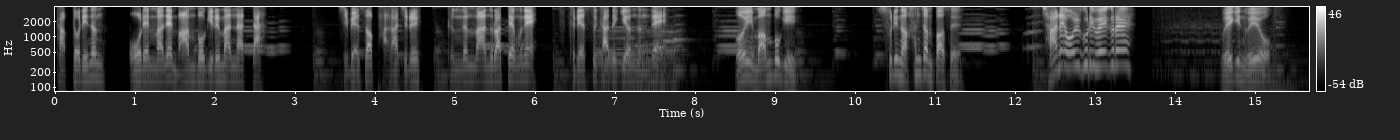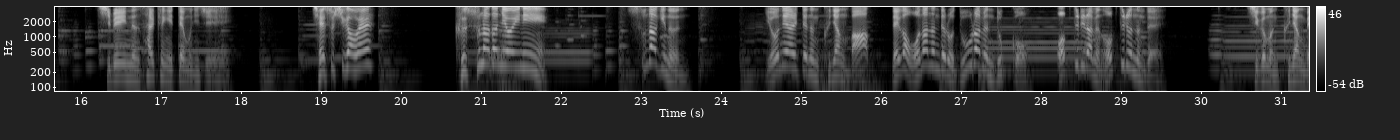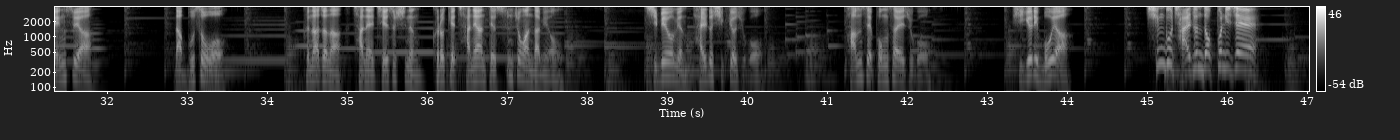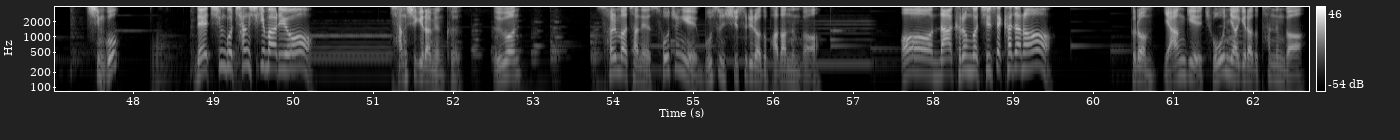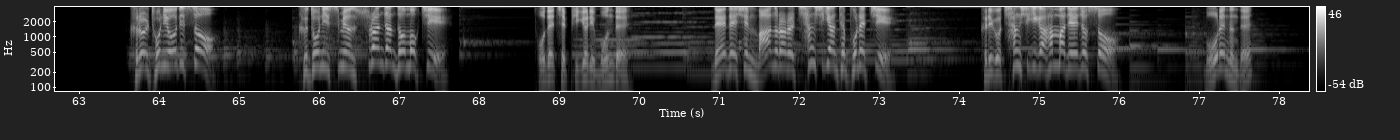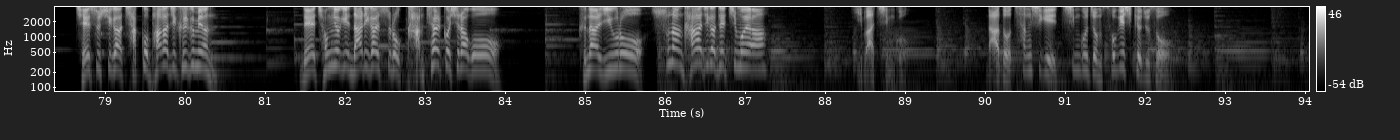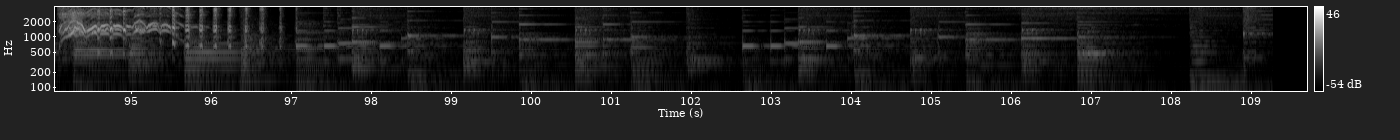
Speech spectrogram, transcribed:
갑돌이는 오랜만에 만보기를 만났다. 집에서 바가지를 긁는 마누라 때문에 스트레스 가득이었는데 어이 만복이 술이나 한 잔 빠세 자네 얼굴이 왜 그래? 왜긴 왜요 집에 있는 살쾡이 때문이지 재수 씨가 왜? 그 순하던 여인이 순하기는 연애할 때는 그냥 막 내가 원하는 대로 누우라면 눕고 엎드리라면 엎드렸는데 지금은 그냥 맹수야 나 무서워 그나저나 자네 재수 씨는 그렇게 자네한테 순종한다며 집에 오면 발도 씻겨주고 밤새 봉사해주고 비결이 뭐야 친구 잘 둔 덕분이지. 친구? 내 친구 창식이 말이오. 창식이라면 그 의원? 설마 자네 소중이에 무슨 시술이라도 받았는가? 어, 나 그런 거 질색하잖아. 그럼 양기에 좋은 약이라도 탔는가? 그럴 돈이 어딨어? 그 돈 있으면 술 한 잔 더 먹지. 도대체 비결이 뭔데? 내 대신 마누라를 창식이한테 보냈지. 그리고 창식이가 한마디 해줬어. 뭘 했는데? 재수 씨가 자꾸 바가지 긁으면 내 정력이 날이 갈수록 감퇴할 것이라고. 그날 이후로 순한 강아지가 됐지 뭐야. 이봐 친구. 나도 창식이 친구 좀 소개시켜 주소.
